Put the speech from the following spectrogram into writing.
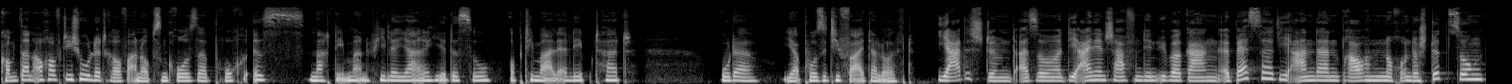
kommt dann auch auf die Schule drauf an, ob es ein großer Bruch ist, nachdem man viele Jahre hier das so optimal erlebt hat oder ja positiv weiterläuft? Ja, das stimmt. Also die einen schaffen den Übergang äh, besser, die anderen brauchen noch Unterstützung,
